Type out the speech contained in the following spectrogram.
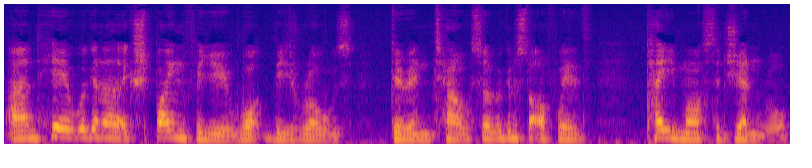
And here we're going to explain for you what these roles do entail. So we're going to start off with Paymaster General.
